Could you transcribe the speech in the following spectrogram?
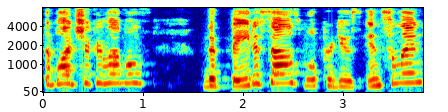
the blood sugar levels. The beta cells will produce insulin,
